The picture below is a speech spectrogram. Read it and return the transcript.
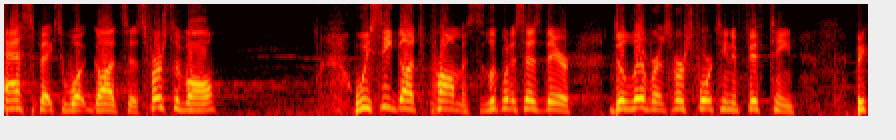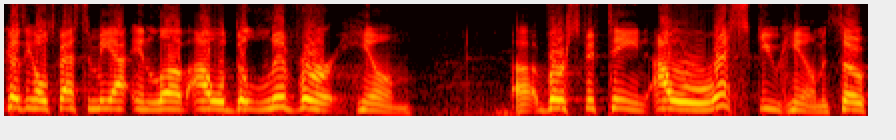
aspects of what God says. First of all, we see God's promises. Look what it says there deliverance, verse 14 and 15. Because he holds fast to me in love, I will deliver him. Uh, verse 15, I will rescue him. And so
